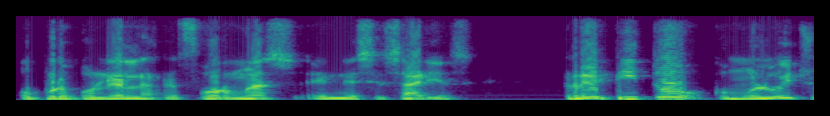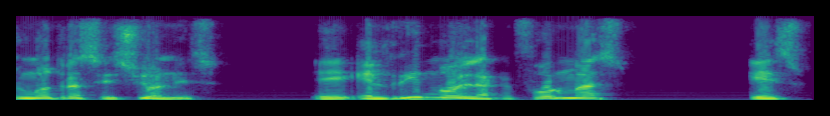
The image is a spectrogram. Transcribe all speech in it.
o proponer las reformas necesarias. Repito, como lo he hecho en otras sesiones, el ritmo de las reformas es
